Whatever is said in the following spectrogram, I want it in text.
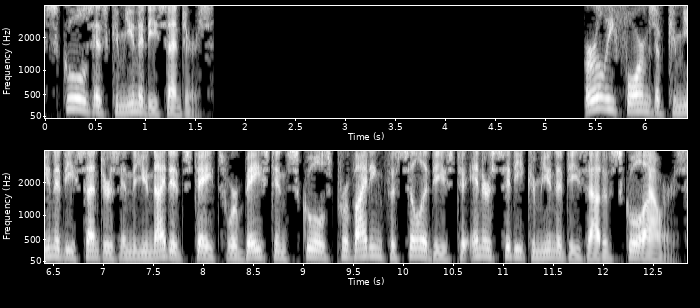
Schools as community centers Early forms of community centers in the United States were based in schools providing facilities to inner-city communities out of school hours.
